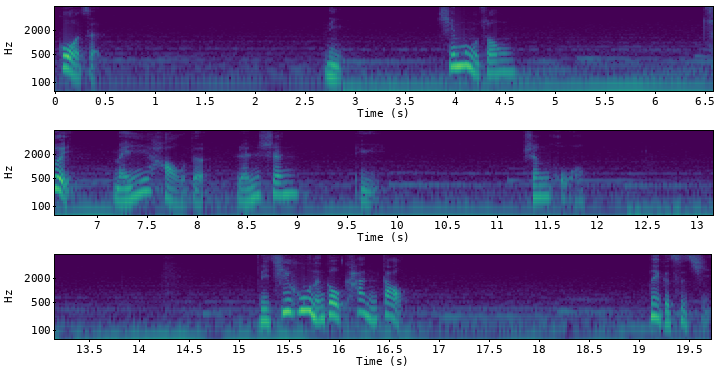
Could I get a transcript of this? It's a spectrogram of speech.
过着你心目中最美好的人生与生活。你几乎能够看到那个自己，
